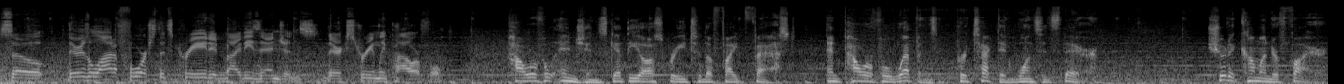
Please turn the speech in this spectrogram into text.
So there's a lot of force that's created by these engines. They're extremely powerful. Powerful engines get the Osprey to the fight fast, and powerful weapons protect it once it's there. Should it come under fire,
